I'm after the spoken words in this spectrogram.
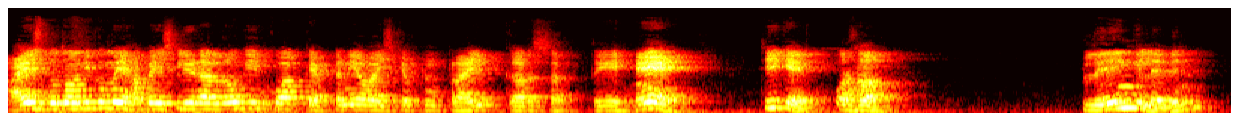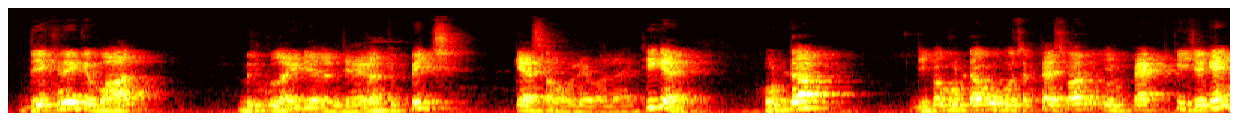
आयुष बदौनी को मैं यहाँ पे इसलिए डाल रहा हूँ कि इनको आप कैप्टन या वाइस कैप्टन ट्राई कर सकते हैं। ठीक है? और हाँ प्लेइंग इलेवन देखने के बाद बिल्कुल आइडिया लग जाएगा कि पिच कैसा होने वाला है, ठीक है? हुड्डा, दीपक हुड्डा को हो सकता है इस बार इम्पैक्ट की जगह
